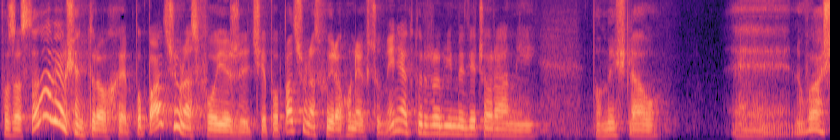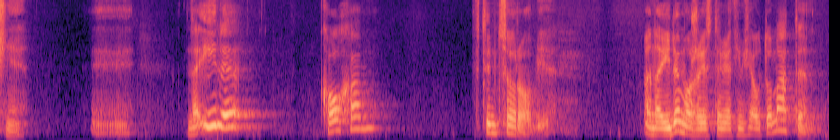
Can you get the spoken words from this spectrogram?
pozastanawiał się trochę, popatrzył na swoje życie, popatrzył na swój rachunek sumienia, który robimy wieczorami, pomyślał, e, no właśnie, e, na ile kocham w tym, co robię, a na ile może jestem jakimś automatem.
